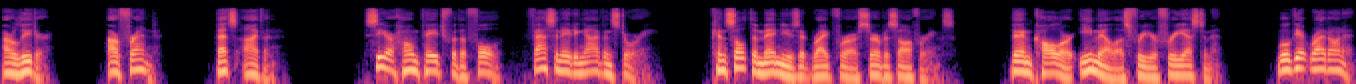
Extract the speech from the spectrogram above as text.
Our leader. Our friend. That's Ivan. See our homepage for the full, fascinating Ivan story. Consult the menus at Right for our service offerings. Then call or email us for your free estimate. We'll get right on it.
